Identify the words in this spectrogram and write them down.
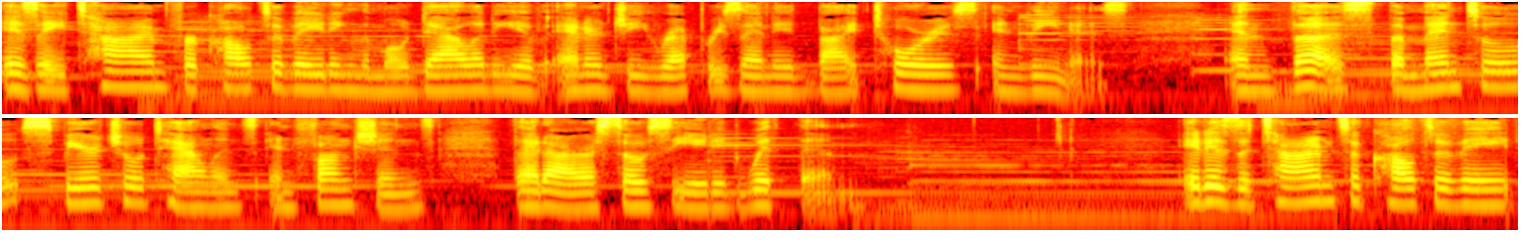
is a time for cultivating the modality of energy represented by Taurus and Venus, and thus the mental, spiritual talents and functions that are associated with them. It is a time to cultivate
